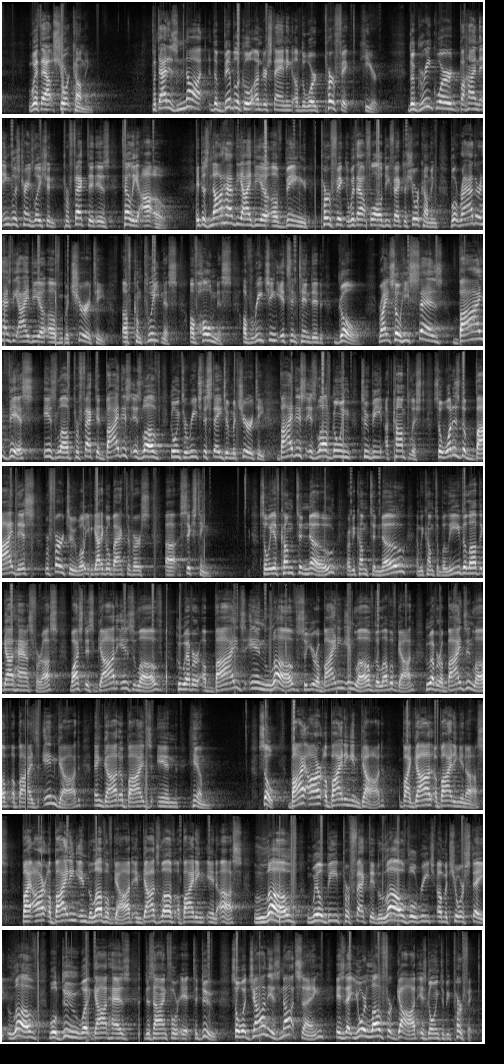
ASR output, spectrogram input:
without shortcoming. But that is not the biblical understanding of the word perfect here. The Greek word behind the English translation perfected is teleao. It does not have the idea of being perfect, without flaw, defect, or shortcoming, but rather it has the idea of maturity, of completeness, of wholeness, of reaching its intended goal. Right? So he says, by this is love perfected. By this is love going to reach the stage of maturity. By this is love going to be accomplished. So, what does the by this refer to? Well, you got to go back to verse uh, 16. So we have come to know, or we come to know, and we come to believe the love that God has for us. Watch this God is love. Whoever abides in love, so you're abiding in love, the love of God. Whoever abides in love abides in God, and God abides in him. So, by our abiding in God, by God abiding in us, by our abiding in the love of God and God's love abiding in us, love will be perfected. Love will reach a mature state. Love will do what God has designed for it to do. So, what John is not saying is that your love for God is going to be perfect,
